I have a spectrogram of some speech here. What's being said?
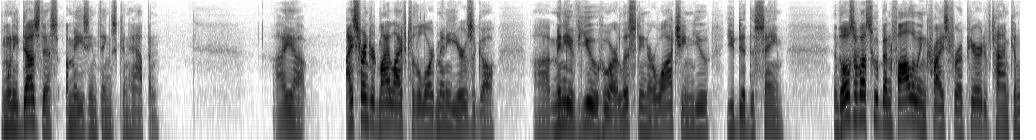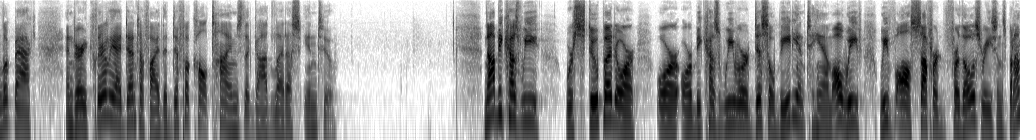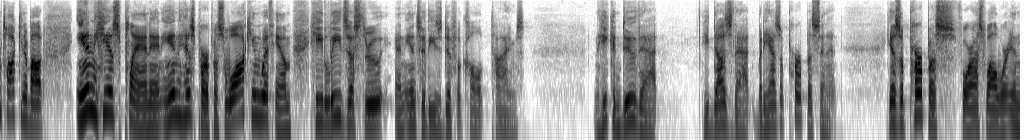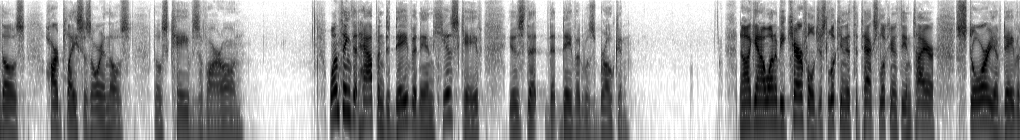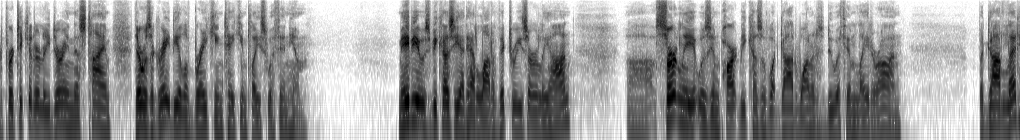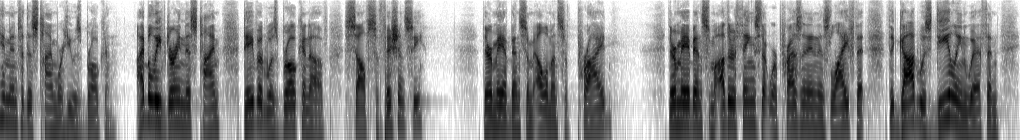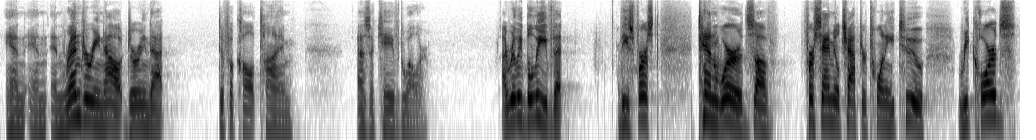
And when He does this, amazing things can happen. I, uh, I surrendered my life to the Lord many years ago. Uh, many of you who are listening or watching, you, you did the same. And those of us who have been following Christ for a period of time can look back and very clearly identify the difficult times that God led us into. Not because we were stupid or, or, or because we were disobedient to Him. Oh, we've, we've all suffered for those reasons. But I'm talking about in His plan and in His purpose, walking with Him, He leads us through and into these difficult times. He can do that. He does that, but He has a purpose in it. He has a purpose for us while we're in those hard places or in those, those caves of our own. One thing that happened to David in his cave is that, that David was broken. Now, again, I want to be careful just looking at the text, looking at the entire story of David, particularly during this time. There was a great deal of breaking taking place within him. Maybe it was because he had had a lot of victories early on. Uh, certainly, it was in part because of what God wanted to do with him later on. But God led him into this time where he was broken. I believe during this time, David was broken of self sufficiency. There may have been some elements of pride. There may have been some other things that were present in his life that, that God was dealing with and, and, and, and rendering out during that difficult time as a cave dweller. I really believe that these first 10 words of 1 Samuel chapter 22 records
